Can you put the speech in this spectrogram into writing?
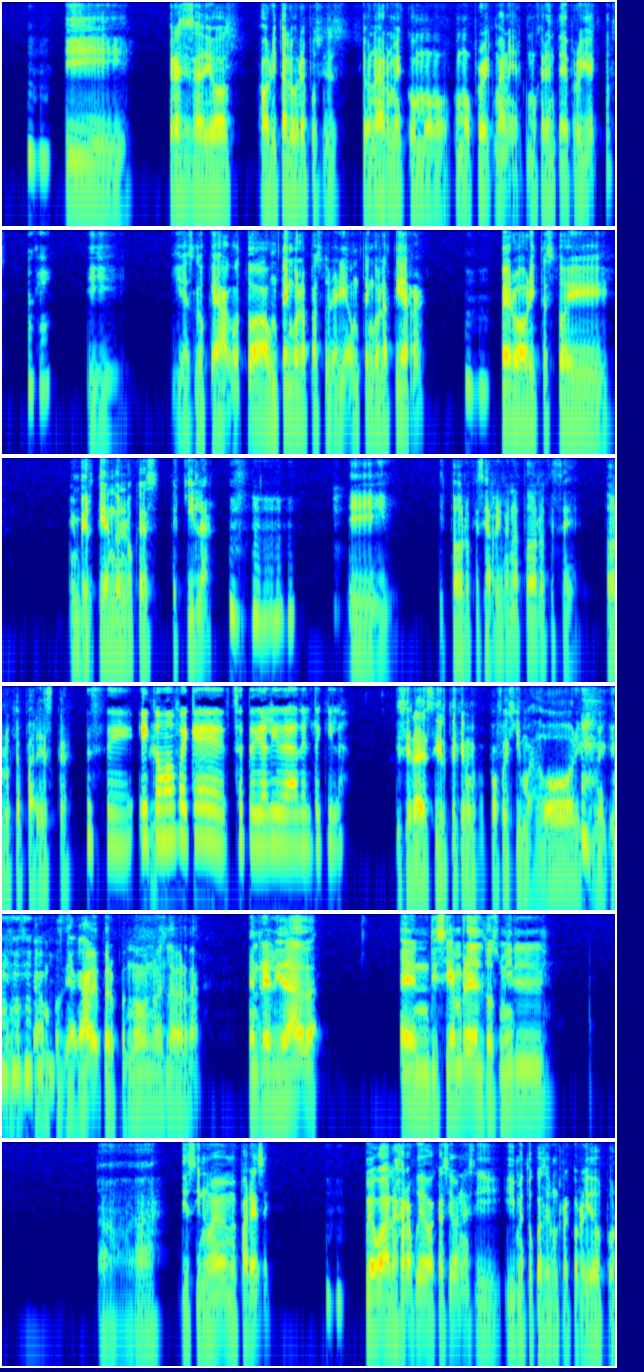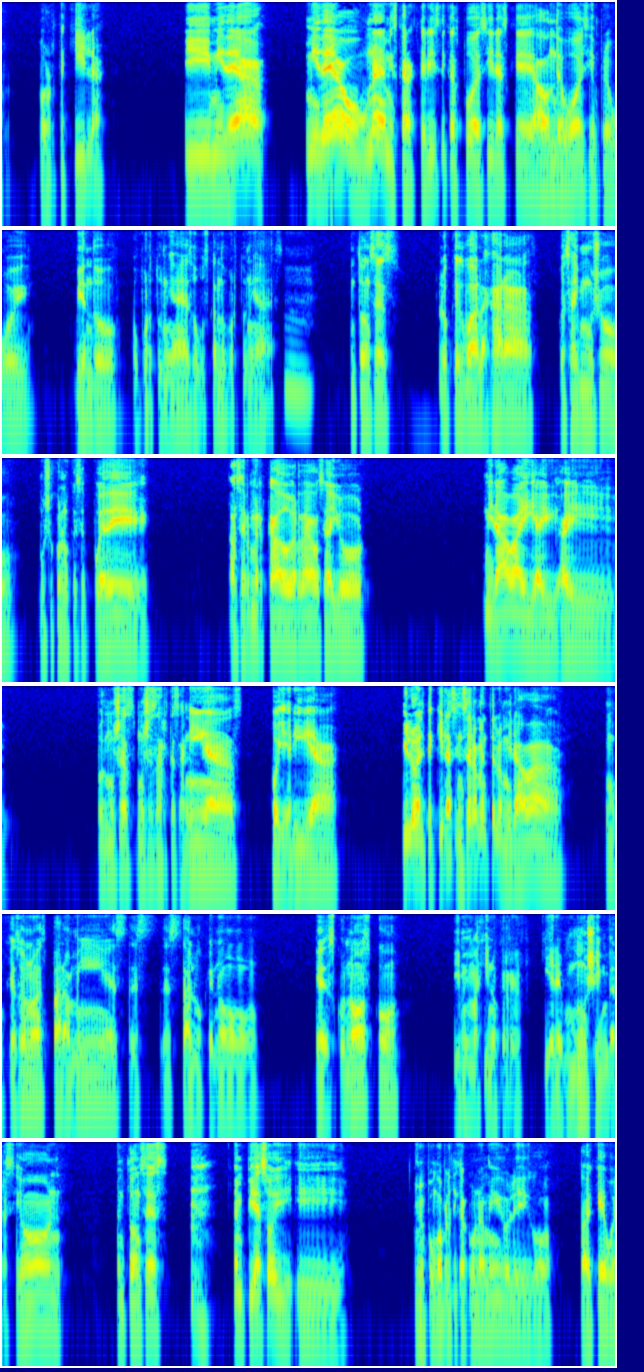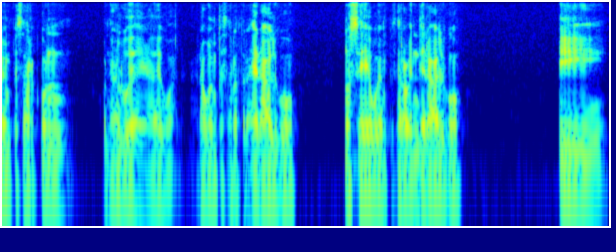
Y gracias a Dios, ahorita logré posicionarme como, como project manager, como gerente de proyectos. Okay. Y, y, es lo que hago. Todo, aún tengo la pasturería, aún tengo la tierra, pero ahorita estoy invirtiendo en lo que es tequila y, y todo lo que se arriba, ¿no? todo lo que se, todo lo que aparezca. Sí. ¿Y cómo fue que se te dio la idea del tequila? Quisiera decirte que mi papá fue gimador y que me quería en los campos de agave, pero pues no, no es la verdad. En realidad, en diciembre del 2000, 19, me parece. Fui a Guadalajara, fui de vacaciones y, y me tocó hacer un recorrido por, por tequila. Y mi idea, mi idea o una de mis características, puedo decir, es que a donde voy siempre voy viendo oportunidades o buscando oportunidades. Mm, Entonces, lo que es Guadalajara, pues hay mucho, mucho con lo que se puede hacer mercado, ¿verdad? O sea, yo miraba y hay, hay pues muchas, muchas artesanías, joyería. Y lo del tequila, sinceramente, lo miraba como que eso no es para mí, es, es, es algo que no, que desconozco y me imagino que requiere mucha inversión. Entonces, empiezo y, me pongo a platicar con un amigo y le digo, ¿sabe qué? Voy a empezar con, con algo de allá de Guadalajara, voy a empezar a traer algo, no sé, voy a empezar a vender algo. Y,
